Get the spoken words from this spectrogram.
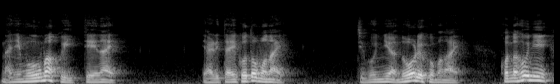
何もうまくいっていない。やりたいこともない。自分には能力もない。こんな風に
